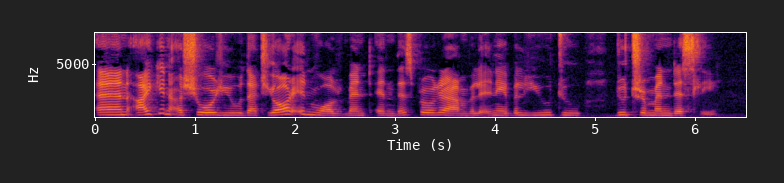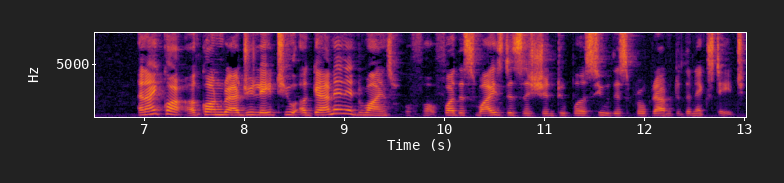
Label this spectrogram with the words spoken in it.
and I can assure you that your involvement in this program will enable you to do tremendously. And I uh, congratulate you again in advance for, for this wise decision to pursue this program to the next stage.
